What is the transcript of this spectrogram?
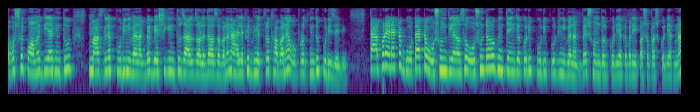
অবশ্যই কমে দিয়া কিন্তু মাছগুলো পুরি নিবে লাগবে বেশি কিন্তু জাল জলে দেওয়া যাবে না, নাহলে ফির ভেতরত হবে না উপরত কিন্তু পুরি যাবে তারপরে এটা একটা গোটা একটা ওষুন দিয়ে নেছো ওষুনটাও কিন্তু এঁকে করি পুরি পুরি নিবে লাগবে সুন্দর করি, একেবারে এপাশ ওপাশ করি এক না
